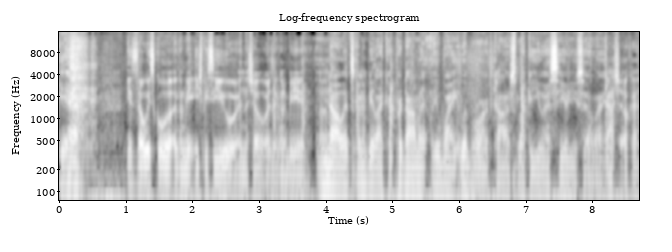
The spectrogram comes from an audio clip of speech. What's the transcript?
Yeah. Is Zoe School going to be HBCU or in the show, or is it going to be? Uh, no, it's going to be like a predominantly white liberal arts college, like a USC or UCLA. Gotcha. Okay.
